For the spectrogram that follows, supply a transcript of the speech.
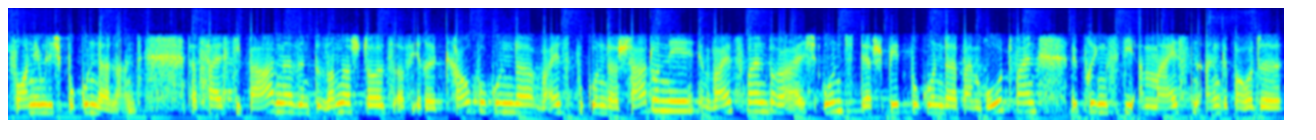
vornehmlich Burgunderland. Das heißt, die Badener sind besonders stolz auf ihre Grauburgunder, Weißburgunder, Chardonnay im Weißweinbereich und der Spätburgunder beim Rotwein. Übrigens die am meisten angebaute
